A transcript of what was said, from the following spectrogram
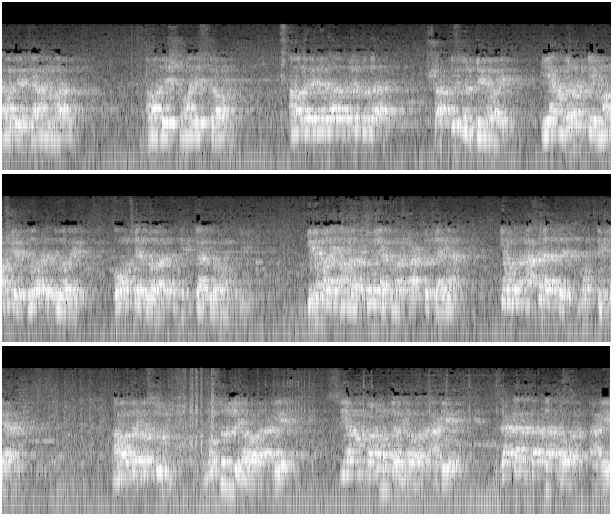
আমাদের জ্ঞান, মাল, আমাদের সময়, শ্রম, আমাদের মেধা, যোগ্যতা, সবকিছুর বিনিময়ে এই আন্দোলনকে মানুষের দুয়ারে দুয়ারে পৌঁছে দেওয়ার প্রতিজ্ঞা গ্রহণ করি। বিনিময়ে আমরা দুনিয়ার কোন স্বার্থ চাই না, কেবল আখেরাতে মুক্তি চাই। আমাদের রসুল মুসল্লি হওয়ার আগে, সিয়াম পালনকারী হওয়ার আগে জাকাত দাতা হওয়ার আগে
